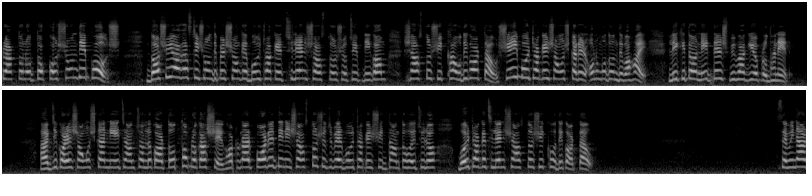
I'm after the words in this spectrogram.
প্রাক্তন অধ্যক্ষ সন্দীপ ঘোষ। দশই আগস্টে সন্দীপের সঙ্গে বৈঠকে ছিলেন স্বাস্থ্য সচিব নিগম স্বাস্থ্য শিক্ষা অধিকর্তাও। সেই বৈঠকে সংস্কারের অনুমোদন দেওয়া হয় লিখিত নির্দেশ বিভাগীয় প্রধানের। আরজি করে সংস্কার নিয়ে চাঞ্চল্যকর তথ্য প্রকাশ্যে ঘটনার পরের দিনই স্বাস্থ্য সচিবের বৈঠকে সিদ্ধান্ত হয়েছিল। বৈঠকে ছিলেন স্বাস্থ্য শিক্ষা অধিকর্তাও। সেমিনার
